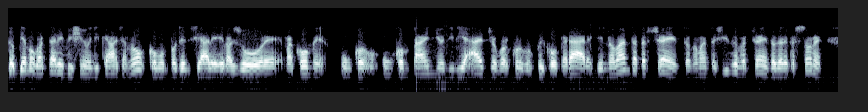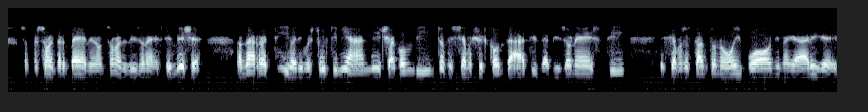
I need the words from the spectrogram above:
dobbiamo guardare il vicino di casa non come un potenziale evasore, ma come un, un, compagno di viaggio, qualcuno con cui cooperare, che il 90%, il 95% delle persone sono persone per bene, non sono dei disonesti. Invece la narrativa di questi ultimi anni ci ha convinto che siamo circondati da disonesti, e siamo soltanto noi buoni magari. Che,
